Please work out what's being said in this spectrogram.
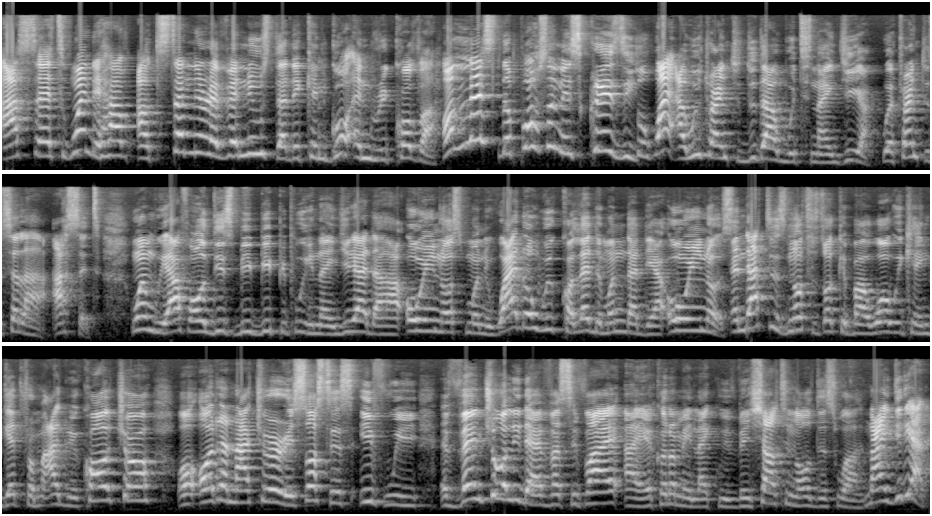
assets when they have outstanding revenues that they can go and recover. Unless the person is crazy. So why are we trying to do that with Nigeria? We're trying to sell our assets when we have all these big, big people in Nigeria that are owing us money. Why don't we collect the money that they are owing us? And that is not to talk about what we can get from agriculture or other natural resources if we eventually diversify our economy like we've been shouting all this while. Nigeria,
